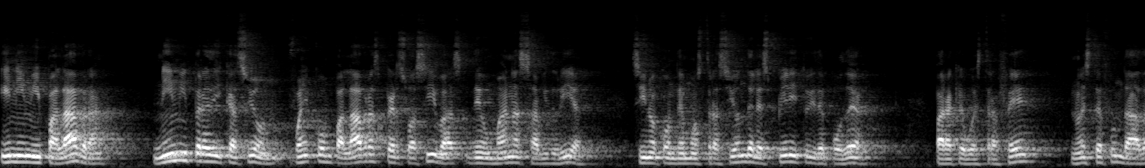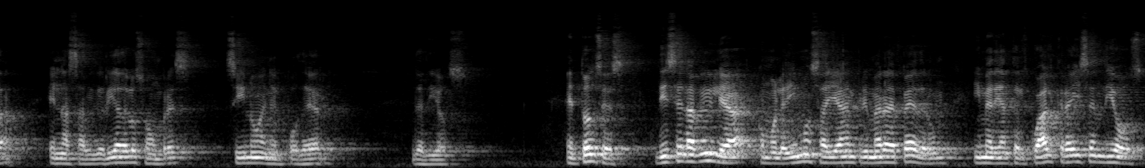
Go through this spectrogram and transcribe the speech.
Y ni mi palabra, ni mi predicación fue con palabras persuasivas de humana sabiduría, sino con demostración del Espíritu y de poder, para que vuestra fe no esté fundada en la sabiduría de los hombres, sino en el poder de Dios. Entonces, dice la Biblia, como leímos allá en Primera de Pedro, y mediante el cual creéis en Dios,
